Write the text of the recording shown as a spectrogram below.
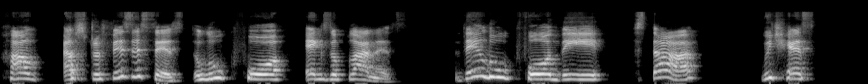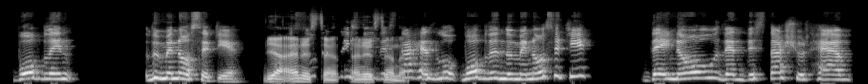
How astrophysicists look for exoplanets. They look for the star which has wobbling luminosity. yeah, I As soon as understand. they I understand the that. has lo- wobbling luminosity. They know that the star should have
